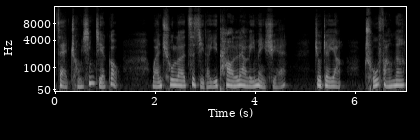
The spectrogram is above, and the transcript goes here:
再重新结构，玩出了自己的一套料理美学。就这样，厨房呢，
